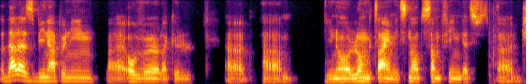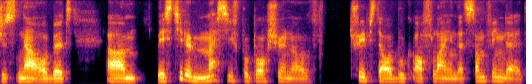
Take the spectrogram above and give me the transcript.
That has been happening uh, over like a uh, um, you know a long time. It's not something that's uh, just now, but um, there's still a massive proportion of trips that are booked offline. That's something that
